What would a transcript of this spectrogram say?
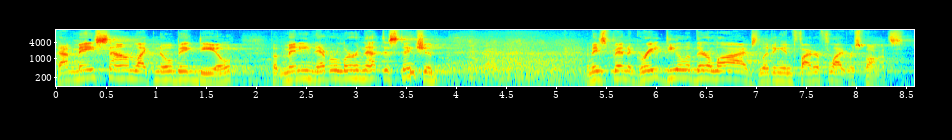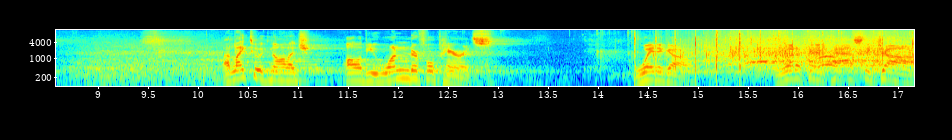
That may sound like no big deal, but many never learn that distinction. And they spend a great deal of their lives living in fight or flight response. I'd like to acknowledge all of you wonderful parents. Way to go. What a fantastic job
